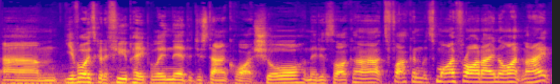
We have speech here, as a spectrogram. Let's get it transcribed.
Um, you've always got a few people in there that just aren't quite sure, and they're just like, "Ah, oh, it's fucking, it's my Friday night, mate.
